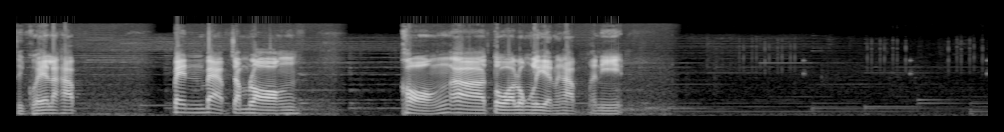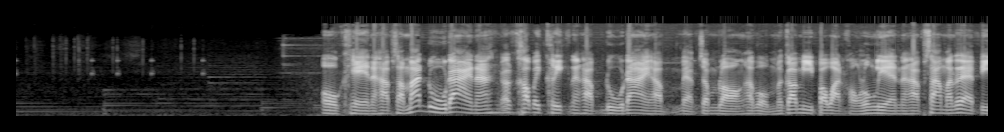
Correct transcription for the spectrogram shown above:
ถึง quest แล้วครับ เป็นแบบจำลองของอ่าตัวโรงเรียนนะครับ อันนี้ โอเคนะครับ สามารถดูได้นะ ก็เข้าไปคลิกนะครับ ดูได้ครับ แบบจำลองครับผม แล้วก็มีประวัติของโรงเรียนนะครับ สร้างมาตั้งแต่ปี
